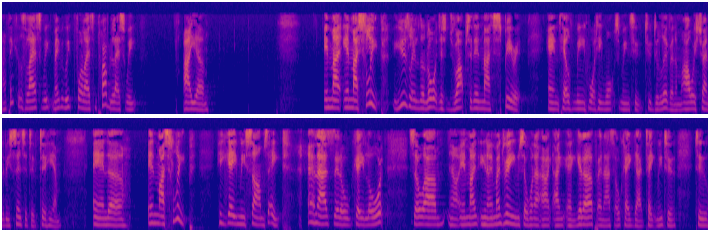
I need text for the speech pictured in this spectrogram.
I think it was last week, maybe week before last, probably last week. I um, in my in my sleep, usually the Lord just drops it in my spirit and tells me what He wants me to to deliver. And I'm always trying to be sensitive to Him. And uh, in my sleep, he gave me Psalms 8. And I said, okay, Lord. So, um, in my, you know, in my dream, so when I, I, I get up and I say, okay, God, take me to, to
